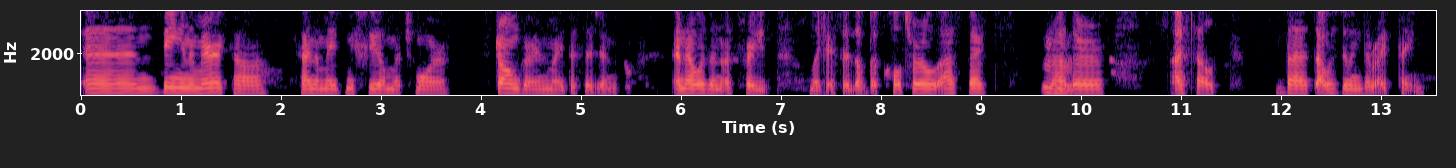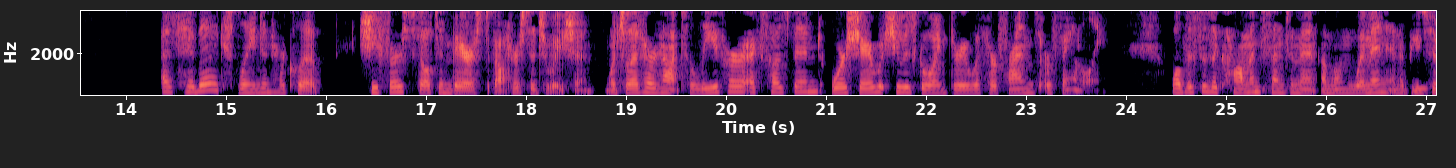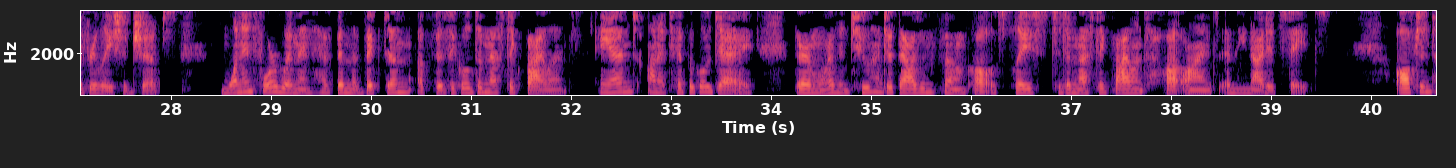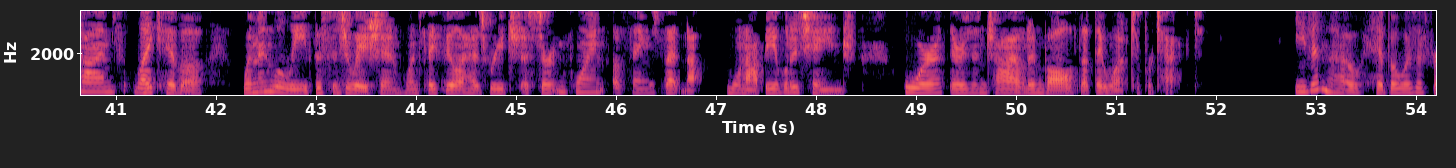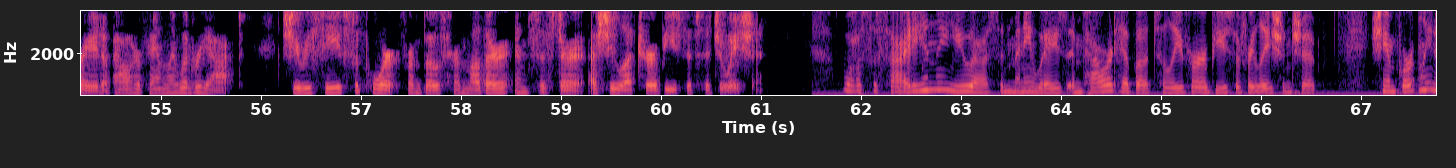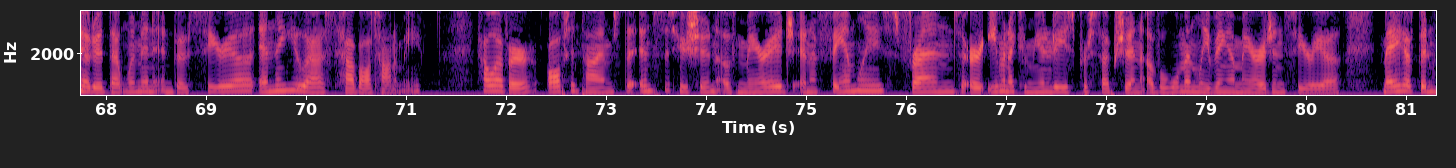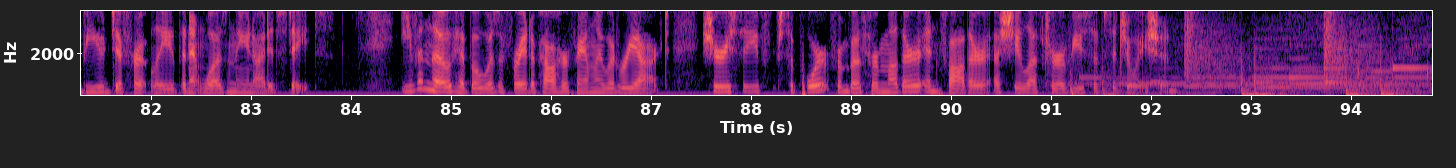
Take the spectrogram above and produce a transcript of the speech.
and being in america kind of made me feel much more stronger in my decision and i wasn't afraid like i said of the cultural aspects. Mm-hmm. rather i felt that i was doing the right thing. As hiba explained in her clip she first felt embarrassed about her situation, which led her not to leave her ex husband or share what she was going through with her friends or family. While this is a common sentiment among women in abusive relationships, one in four women have been the victim of physical domestic violence, and on a typical day, there are more than 200,000 phone calls placed to domestic violence hotlines in the United States. Oftentimes, like Hiba, Women will leave the situation once they feel it has reached a certain point of things that not, will not be able to change, or there is a child involved that they want to protect. Even though Hiba was afraid of how her family would react, she received support from both her mother and sister as she left her abusive situation. While society in the U.S. in many ways empowered Hiba to leave her abusive relationship, she importantly noted that women in both Syria and the U.S. have autonomy. However, oftentimes the institution of marriage and a family's, friends, or even a community's perception of a woman leaving a marriage in Syria may have been viewed differently than it was in the United States. Even though Hiba was afraid of how her family would react, she received support from both her mother and father as she left her abusive situation.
